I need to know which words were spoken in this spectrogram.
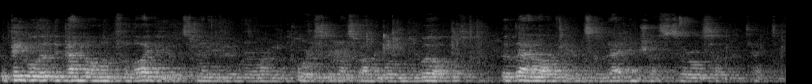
the people that depend on them for livelihoods, many of whom are among the poorest and most vulnerable in the world, that their livelihoods and their interests are also protected.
